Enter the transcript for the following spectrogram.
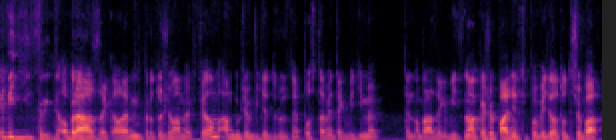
vidí celý ten obrázek, ale my, protože máme film a můžeme vidět různé postavy, tak vidíme ten obrázek víc. No a každopádně předpověděl to třeba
